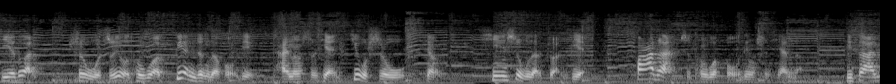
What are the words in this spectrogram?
阶段，事物只有通过辩证的否定，才能实现旧事物向新事物的转变。发展是通过否定实现的。第三，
